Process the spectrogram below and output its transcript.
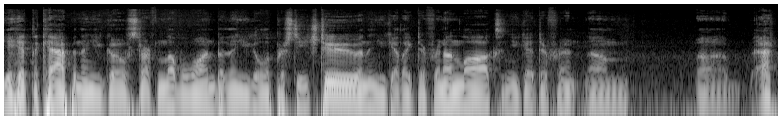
you hit the cap and then you go start from level one, but then you go to Prestige two, and then you get like different unlocks and you get different um, uh, at-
